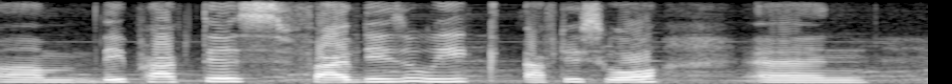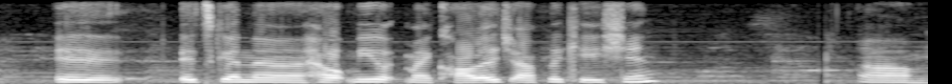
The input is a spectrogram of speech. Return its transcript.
Um, they practice five days a week after school, and it, it's going to help me with my college application. Um,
